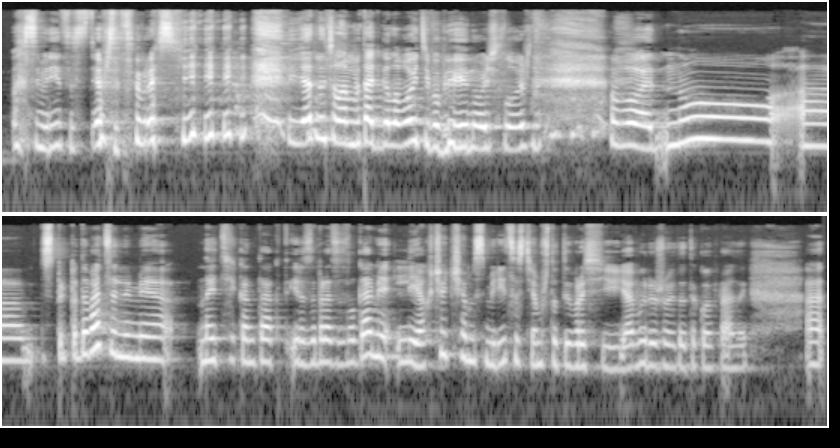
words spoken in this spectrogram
смириться с тем, что ты в России. И я начала мотать головой, типа, блин, очень сложно. Вот. Но а, с преподавателями найти контакт и разобраться с долгами легче, чем смириться с тем, что ты в России. Я выражу это такой фразой. А,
